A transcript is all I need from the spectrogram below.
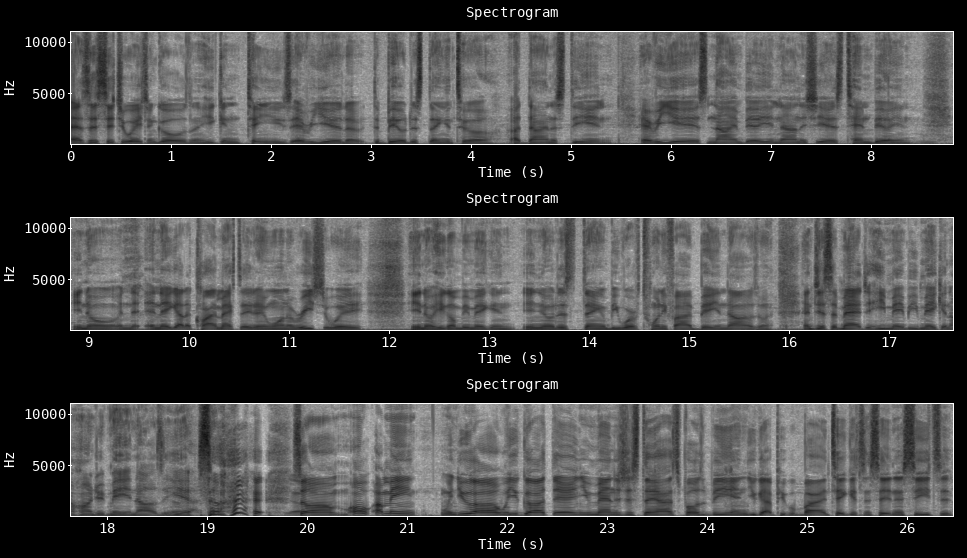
as his situation goes and he continues every year to, to build this thing into a, a dynasty and every year it's 9 billion now this year it's 10 billion, mm-hmm. you know and and they got a climax they didn't want to reach the way you know he gonna be making you know this thing will be worth 25 billion dollars and just imagine he may be making 100 million dollars a yeah. year so yeah. so um oh I mean when you uh when you go out there and you manage this thing how it's supposed to be and you got people buying tickets and sitting in seats and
